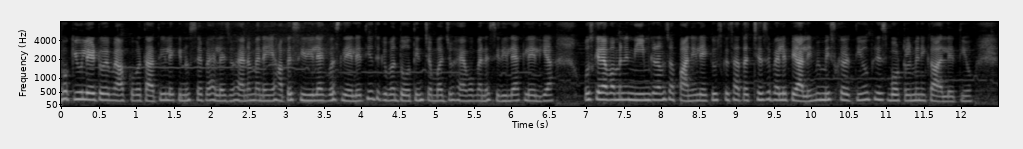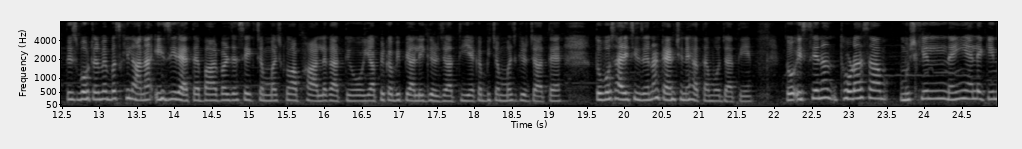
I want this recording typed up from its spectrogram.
वो क्यों लेट हुए मैं आपको बताती हूँ, लेकिन उससे पहले जो है ना, मैंने यहाँ पर सीरी लैक बस ले लेती हूँ। तकरीबन दो तीन चम्मच जो है, वो मैंने सीरी लैक ले लिया। उसके अलावा मैंने नीम गर्म सा पानी लेके उसके साथ अच्छे से पहले प्याले में मिक्स करती हूँ, फिर इस बोतल में निकाल लेती हूँ। तो इस बोतल में बस खिलाना ईजी रहता है। बार बार जैसे एक चम्मच को आप हाथ लगाते हो या फिर कभी प्याली गिर जाती है, कभी चम्मच गिर जाता है तो वो सारी चीज़ें ना टेंशनें ख़त्म हो जाती हैं। तो इससे ना थोड़ा सा मुश्किल नहीं है लेकिन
